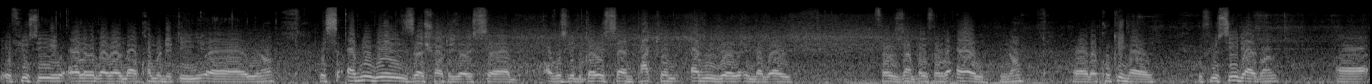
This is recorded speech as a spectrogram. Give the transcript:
If you see all over the world, a commodity, uh, you know, it's everywhere is a shortage. It's uh, obviously because it's impacting everywhere in the world. For example, for the oil, you know, uh, the cooking oil. If you see that one, uh,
